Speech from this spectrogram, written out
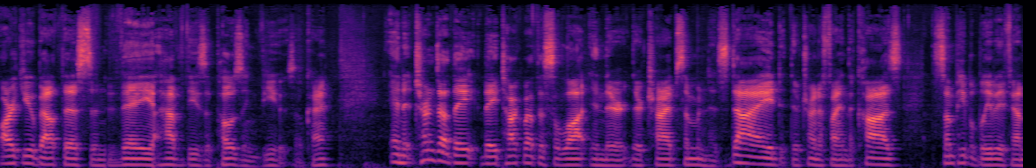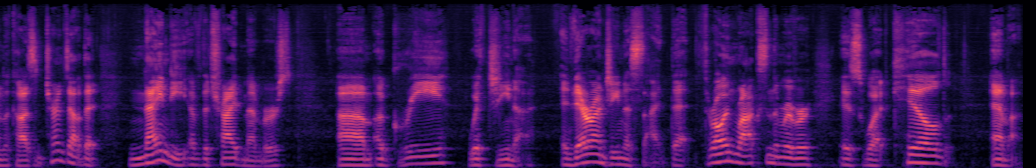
argue about this and they have these opposing views, okay? And it turns out they they talk about this a lot in their their tribe. Someone has died, they're trying to find the cause. Some people believe they found the cause. And it turns out that 90 of the tribe members um, agree with Gina. And they're on Gina's side that throwing rocks in the river is what killed Emma.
